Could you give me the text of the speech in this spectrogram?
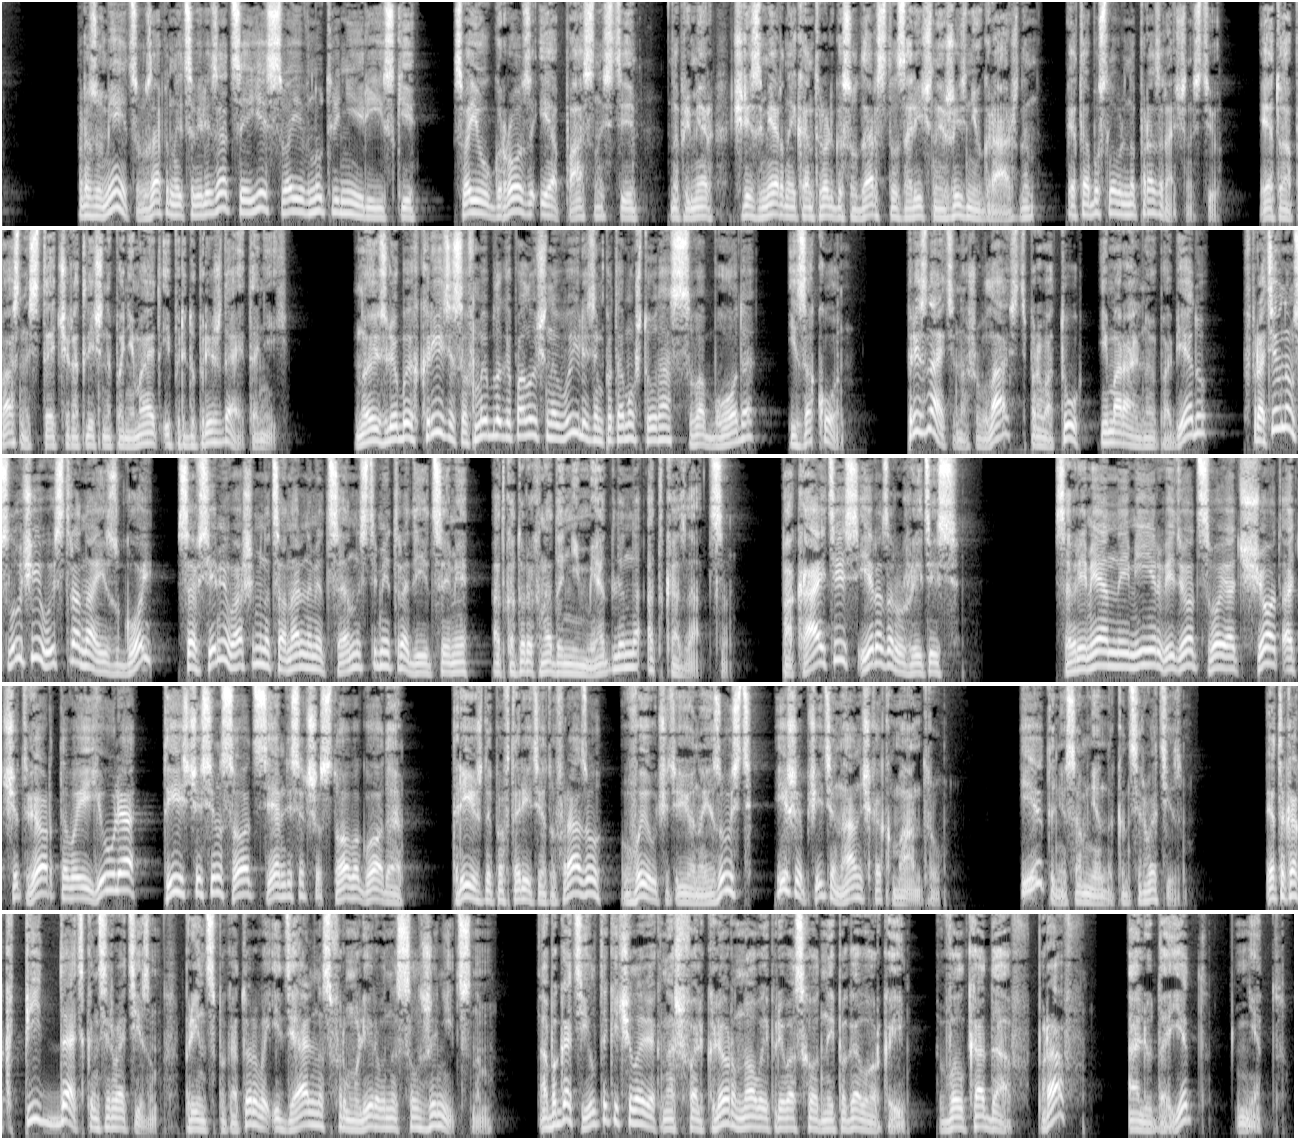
Разумеется, у западной цивилизации есть свои внутренние риски, свои угрозы и опасности, например, чрезмерный контроль государства за личной жизнью граждан. Это обусловлено прозрачностью. И эту опасность Тэтчер отлично понимает и предупреждает о ней. Но из любых кризисов мы благополучно вылезем, потому что у нас свобода и закон. Признайте нашу власть, правоту и моральную победу. В противном случае вы страна-изгой со всеми вашими национальными ценностями и традициями, от которых надо немедленно отказаться. Покайтесь и разоружитесь. Современный мир ведет свой отсчет от 4 июля 1776 года. Трижды повторите эту фразу, выучите ее наизусть и шепчите на ночь как мантру. И это, несомненно, консерватизм. Это как пить дать консерватизм, принципы которого идеально сформулированы Солженицыным. Обогатил-таки человек наш фольклор новой превосходной поговоркой «Волкодав прав, а людоед нет».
